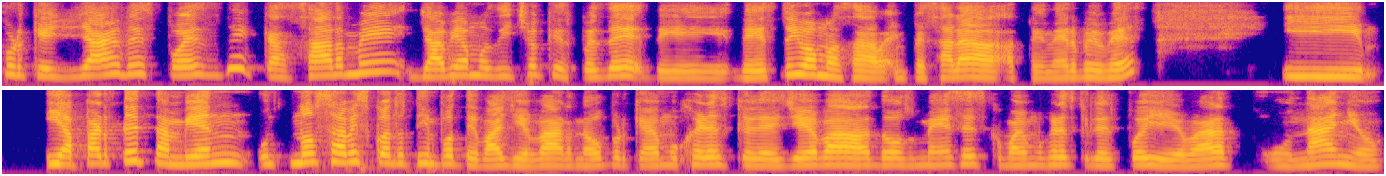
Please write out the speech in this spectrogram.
porque ya después de casarme, ya habíamos dicho que después de, de, de esto íbamos a empezar a, a tener bebés. Y, y, aparte también no sabes cuánto tiempo te va a llevar, ¿no? Porque hay mujeres que les lleva dos meses, como hay mujeres que les puede llevar un año.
